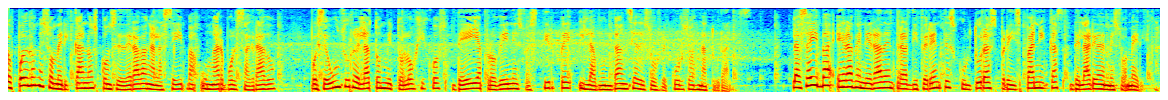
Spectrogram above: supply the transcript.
Los pueblos mesoamericanos consideraban a la ceiba un árbol sagrado, pues según sus relatos mitológicos de ella proviene su estirpe y la abundancia de sus recursos naturales. La ceiba era venerada entre las diferentes culturas prehispánicas del área de Mesoamérica,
